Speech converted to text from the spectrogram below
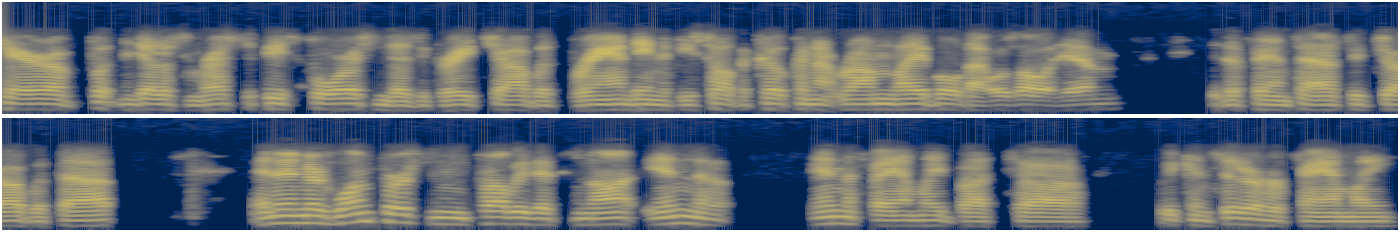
care of putting together some recipes for us and does a great job with branding. If you saw the coconut rum label, that was all him He did a fantastic job with that. And then there's one person probably that's not in the in the family, but uh, we consider her family.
